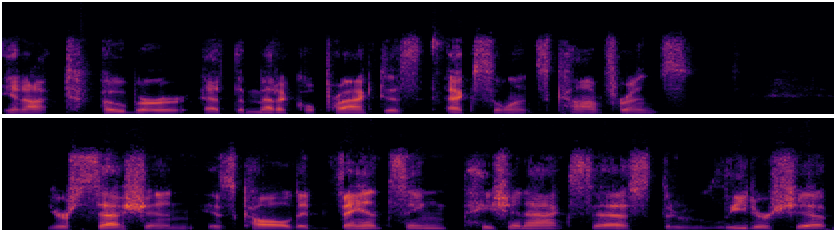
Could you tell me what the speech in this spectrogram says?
in October at the Medical Practice Excellence Conference. Your session is called Advancing Patient Access Through Leadership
